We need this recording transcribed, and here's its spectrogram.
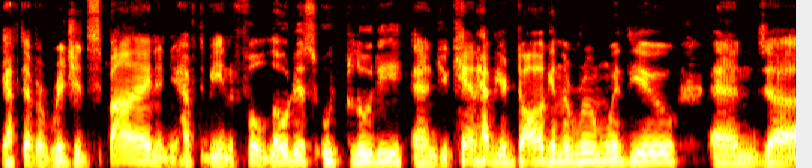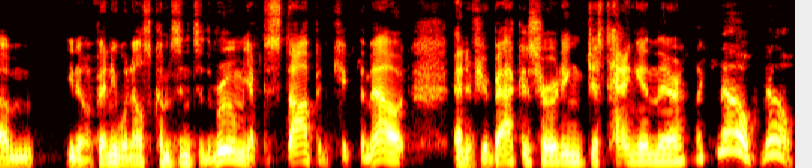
you have to have a rigid spine, and you have to be in full lotus, utpludi, and you can't have your dog in the room with you. And, um, you know, if anyone else comes into the room, you have to stop and kick them out. And if your back is hurting, just hang in there. Like, no, no.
